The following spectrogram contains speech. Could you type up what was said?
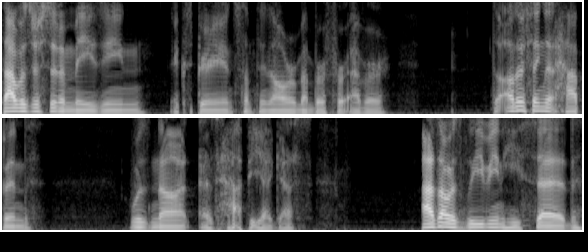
that was just an amazing experience, something I'll remember forever. The other thing that happened was not as happy, I guess. As I was leaving, he said,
